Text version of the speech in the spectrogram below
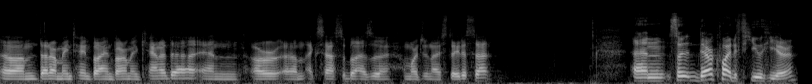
um, that are maintained by Environment Canada and are um, accessible as a homogenized data set. And so there are quite a few here.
